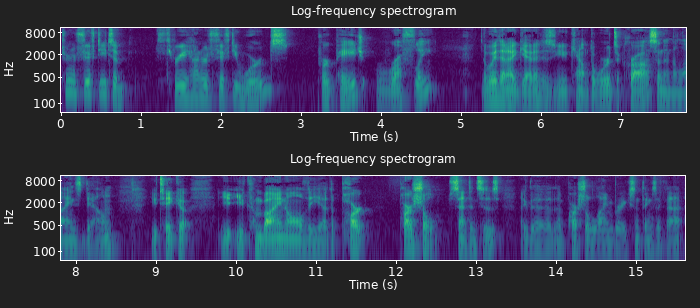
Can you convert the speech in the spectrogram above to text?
250 to 350 words per page, roughly. The way that I get it is you count the words across and then the lines down. You take a you, you combine all the uh, the part partial sentences like the the partial line breaks and things like that,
